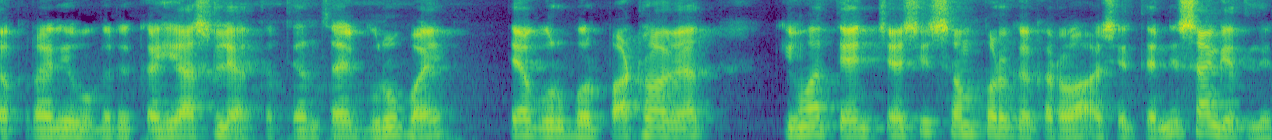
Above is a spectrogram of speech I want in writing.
तक्रारी वगैरे काही असल्या तर त्यांचा एक ग्रुप आहे त्या ग्रुपवर पाठवाव्यात. किंवा त्यांच्याशी संपर्क करावा असे त्यांनी सांगितले.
